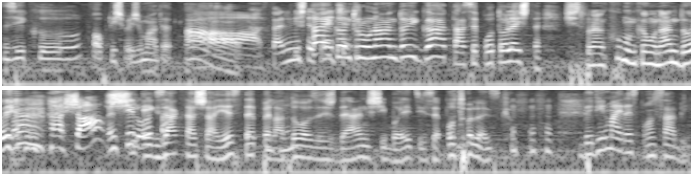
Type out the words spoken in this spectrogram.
Zic, 18 jumate. A, stai, stai că într-un an, doi, gata, se potolește. Și spuneam, cum, încă un an, doi? Așa? În și exact așa este, pe la uh-huh. 20 de ani și băieții se potolesc. Devin mai responsabili.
